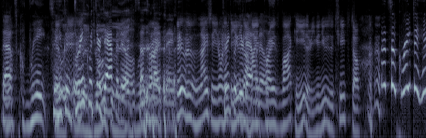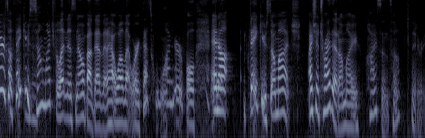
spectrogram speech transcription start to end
That's great. So you can drink with your drunk? Do they act daffodils. That's what I say. It was nice that you don't Drink have to use your a high-priced vodka either. You can use the cheap stuff. That's so great to hear. So thank you so much for letting us know about that, that how well that worked. That's wonderful. And uh, thank you so much. I should try that on my hyacinths, huh? Anyway,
